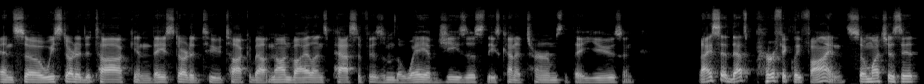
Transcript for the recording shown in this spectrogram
And so we started to talk and they started to talk about nonviolence, pacifism, the way of Jesus, these kind of terms that they use. And, and I said, that's perfectly fine. So much as it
